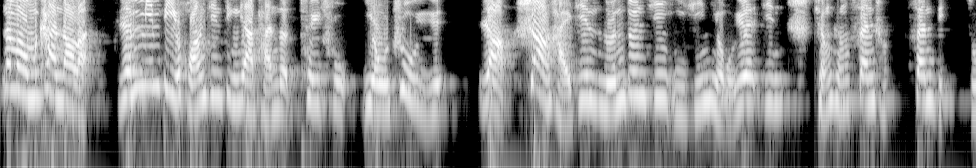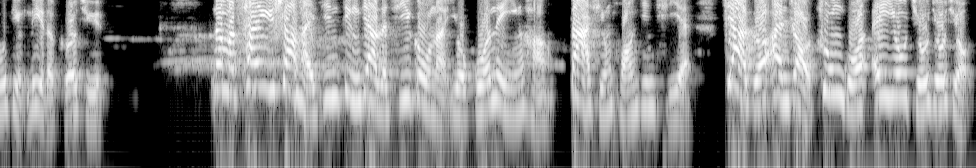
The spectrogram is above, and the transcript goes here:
那么我们看到了人民币黄金定价盘的推出，有助于让上海金、伦敦金以及纽约金形成三重三顶足鼎立的格局。那么参与上海金定价的机构呢，有国内银行、大型黄金企业，价格按照中国 AU 九九九。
